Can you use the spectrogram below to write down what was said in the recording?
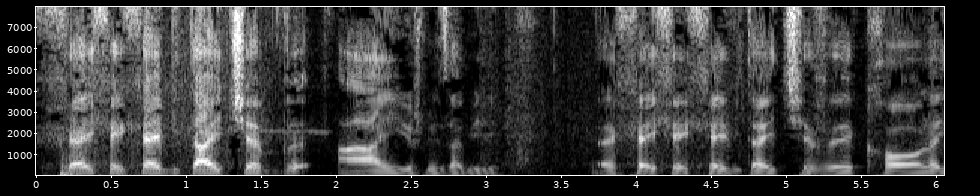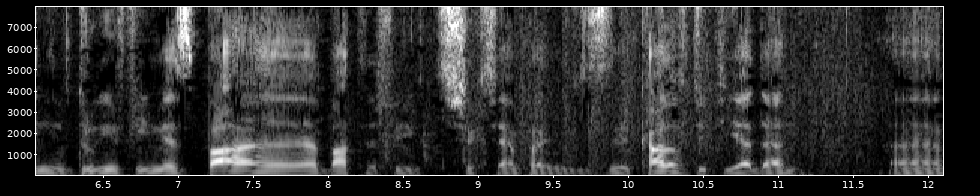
Hej, hej, hej, witajcie w... Aj, już mnie zabili. E, Hej, hej, hej, witajcie w kolejnym, w drugim filmie z ba Battlefield 3, chciałem powiedzieć, z Call of Duty 1. E,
